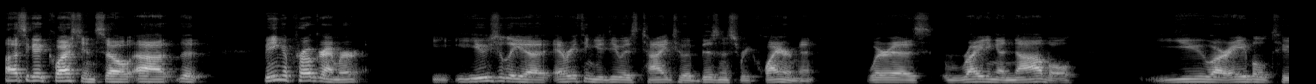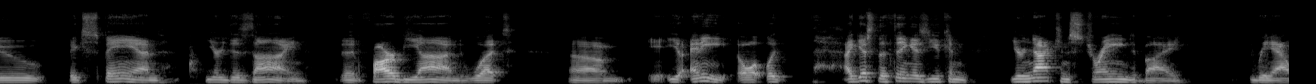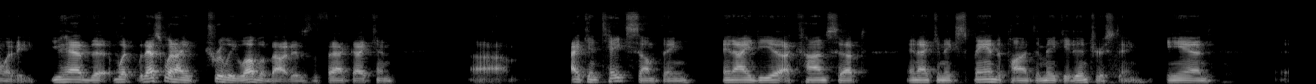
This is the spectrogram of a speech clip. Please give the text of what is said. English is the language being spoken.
Oh, that's a good question. So, uh, the being a programmer, usually uh, everything you do is tied to a business requirement, whereas writing a novel, you are able to expand your design uh, far beyond what um, you know, any. I guess the thing is, you can you're not constrained by reality. You have the what that's what I truly love about it is the fact I can um, I can take something, an idea, a concept, and I can expand upon it to make it interesting. And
